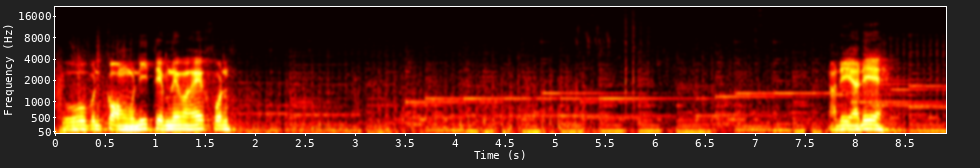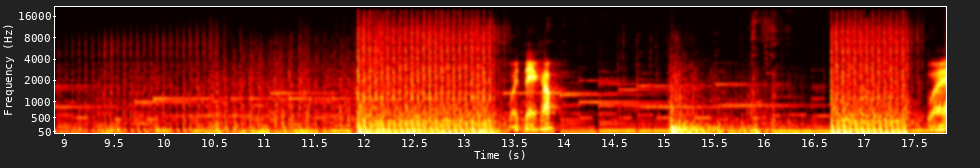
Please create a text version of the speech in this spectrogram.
โอ้บนกล่องวันนี้เต็มเลยมาให้คน ดิเอาดิสวแตกครับสวย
